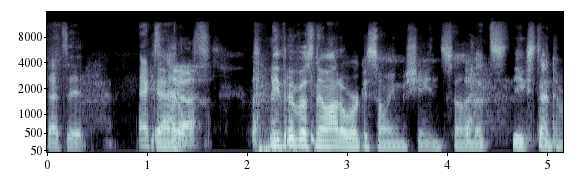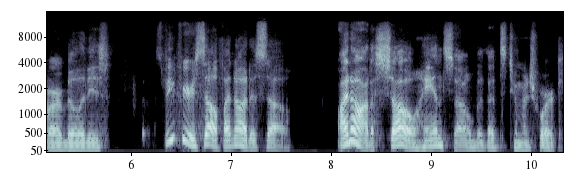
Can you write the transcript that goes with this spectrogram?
That's it. X Yeah. Heddels. Neither of us know how to work a sewing machine, so that's the extent of our abilities. Speak for yourself. I know how to sew. I know how to sew, hand sew, but that's too much work.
